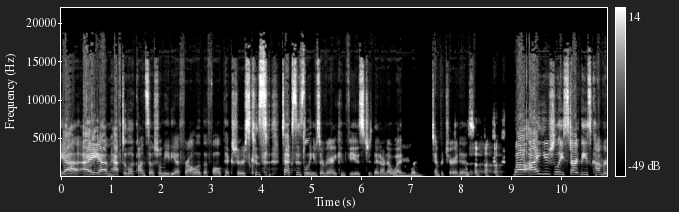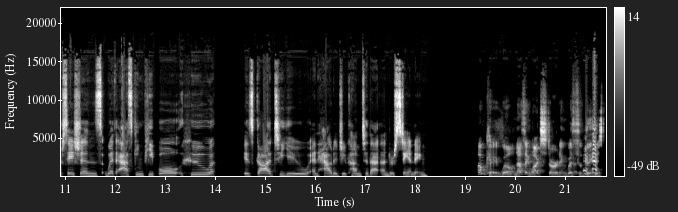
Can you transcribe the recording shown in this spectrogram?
Yeah, I um, have to look on social media for all of the fall pictures because Texas leaves are very confused. They don't know what, mm. what temperature it is. well, I usually start these conversations with asking people who is God to you and how did you come to that understanding? Okay, well, nothing like starting with the biggest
